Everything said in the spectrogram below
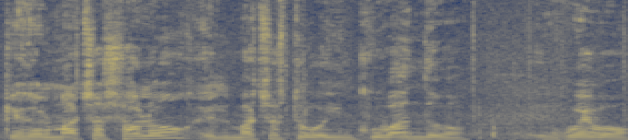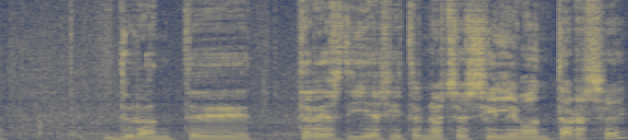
Quedó el macho solo, el macho estuvo incubando el huevo durante tres días y tres noches sin levantarse,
